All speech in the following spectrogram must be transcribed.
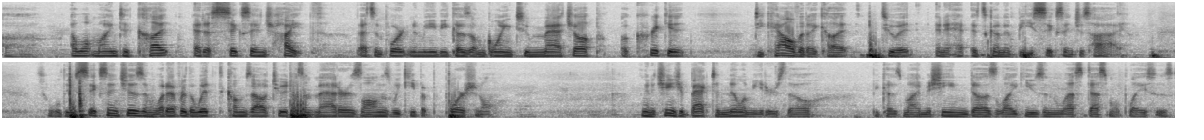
Uh, I want mine to cut at a six inch height. That's important to me because I'm going to match up a Cricut decal that I cut to it and it it's going to be six inches high. So we'll do six inches and whatever the width comes out to, it doesn't matter as long as we keep it proportional. I'm going to change it back to millimeters though because my machine does like using less decimal places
